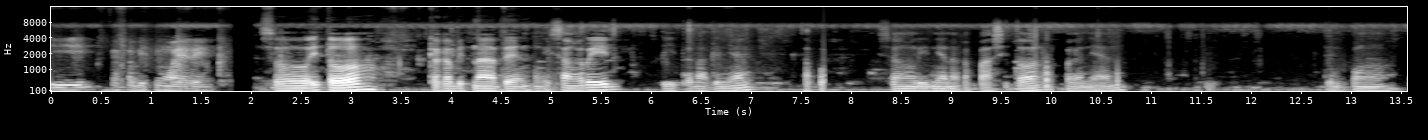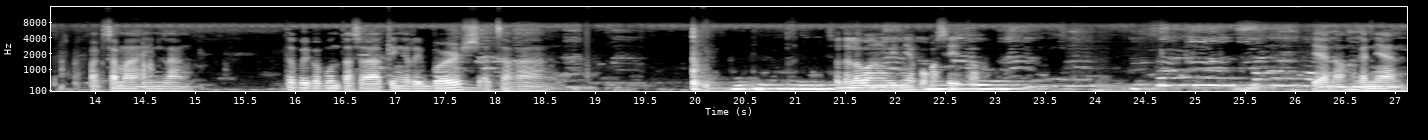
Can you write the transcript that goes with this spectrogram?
i-kakabit yung wiring. So ito, kakabit natin ang isang rail. Dito natin yan. Tapos isang linya ng capacitor. Ganyan. Atin pong pagsamahin lang. Ito po ipapunta sa ating reverse at saka so dalawang linya po kasi ito. Yan o, ganyan.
